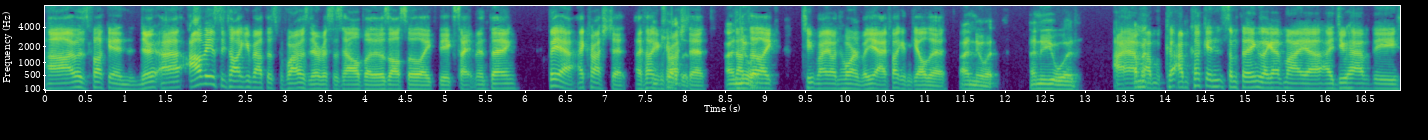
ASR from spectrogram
Uh, I was fucking ner- uh, obviously talking about this before. I was nervous as hell, but it was also like the excitement thing. But yeah, I crushed it. I fucking crushed it. it. I Not knew to it. like toot my own horn, but yeah, I fucking killed it. I knew it. I knew you would. I have I'm I'm, I'm cooking some things. I have my uh, I do have the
